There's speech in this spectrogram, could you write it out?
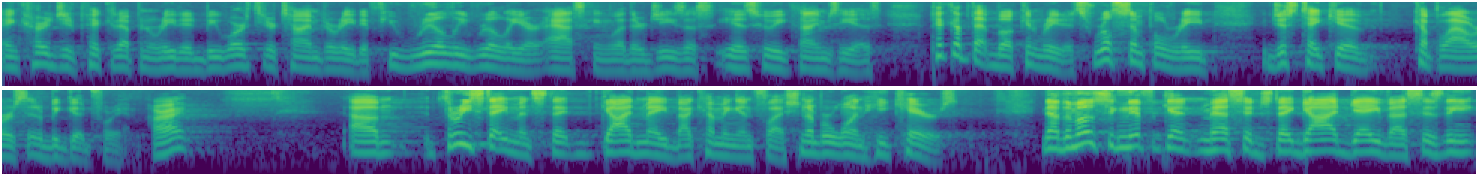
I encourage you to pick it up and read it. It'd be worth your time to read. If you really, really are asking whether Jesus is who he claims he is, pick up that book and read it. It's real simple read. It just take you couple hours, it'll be good for you. All right? Um, three statements that God made by coming in flesh. Number one, He cares. Now, the most significant message that God gave us is the,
